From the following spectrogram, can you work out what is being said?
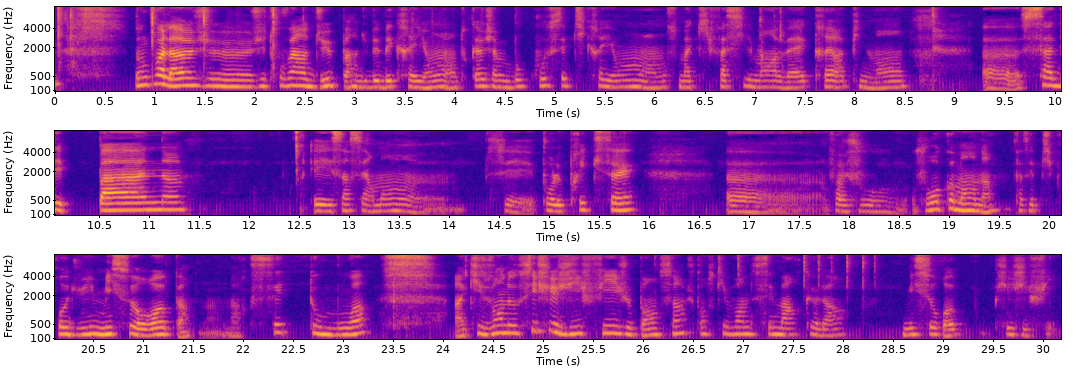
Donc voilà, j'ai trouvé un dupe, du bébé crayon. En tout cas, j'aime beaucoup ces petits crayons. On se maquille facilement avec, très rapidement. Euh, ça dépanne. Et sincèrement, euh, c'est pour le prix que c'est. Euh, enfin, je vous, recommande hein. enfin, ces petits produits Miss Europe, hein. marque c'est tout moi, hein, qui se vendent aussi chez Jiffy, je pense. Je pense qu'ils vendent ces marques-là, Miss Europe chez Jiffy.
